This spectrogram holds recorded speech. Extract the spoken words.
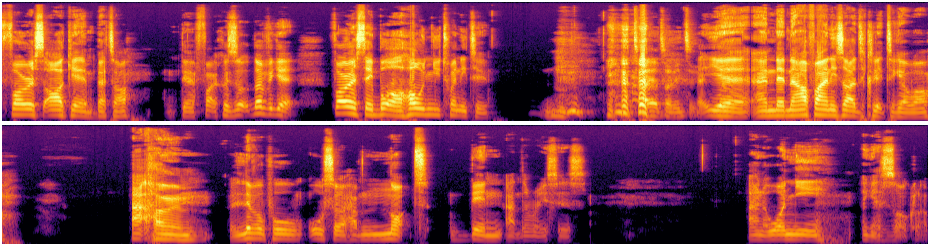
Forest are getting better. They're because don't forget, Forest they bought a whole new twenty two. Tired 22. Yeah, and then now finally started to click together at home. Liverpool also have not been at the races, and a one year against his old club,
